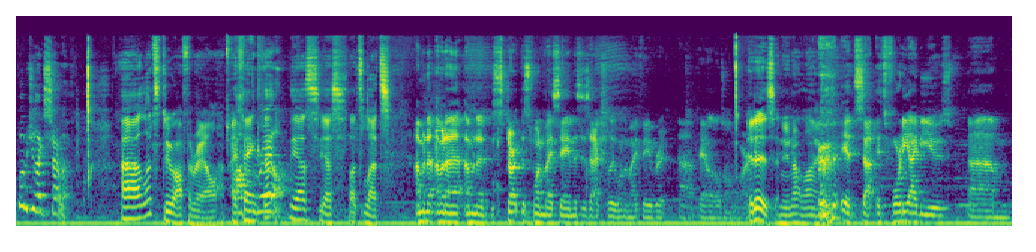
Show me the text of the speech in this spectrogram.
what would you like to start with? Uh, let's do off the rail. I Off the think. rail. That, yes, yes. Let's let's. I'm gonna, I'm gonna, I'm gonna start this one by saying this is actually one of my favorite uh, pale on the market. It is, and you're not lying. It's uh, it's 40 IBUs. Um,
